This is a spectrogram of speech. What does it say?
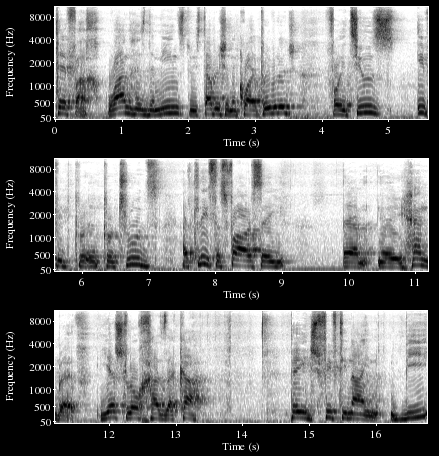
tefach, one has the means to establish and acquire privilege for its use if it pr- protrudes at least as far as a, um, a handbreadth. Yesh lo chazaka. Page 59b.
